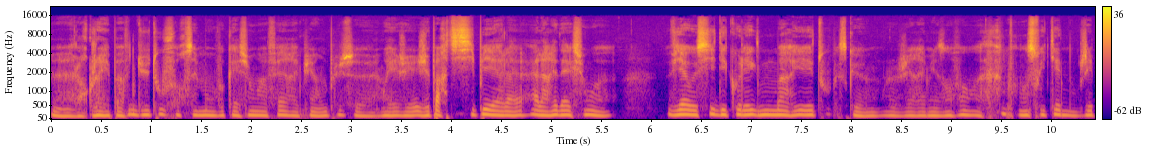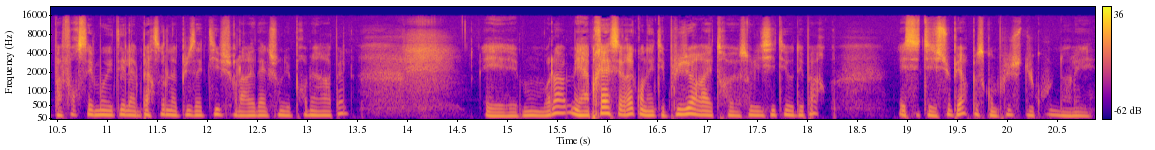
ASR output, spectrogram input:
Euh, alors que j'avais pas du tout forcément vocation à faire. Et puis en plus, euh, j'ai participé à la, à la rédaction via aussi des collègues de mon mari et tout, parce que je gérais mes enfants pendant ce week-end, donc j'ai pas forcément été la personne la plus active sur la rédaction du premier appel. Voilà. Mais après, c'est vrai qu'on était plusieurs à être sollicités au départ. Et c'était super parce qu'en plus, du coup, dans les,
